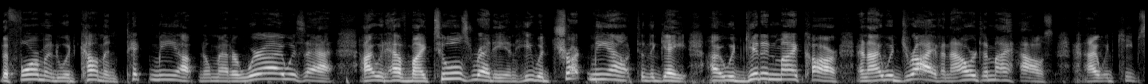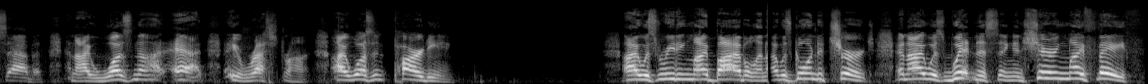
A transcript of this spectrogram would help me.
the foreman would come and pick me up no matter where I was at. I would have my tools ready and he would truck me out to the gate. I would get in my car and I would drive an hour to my house and I would keep Sabbath. And I was not at a restaurant. I wasn't partying. I was reading my Bible and I was going to church and I was witnessing and sharing my faith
